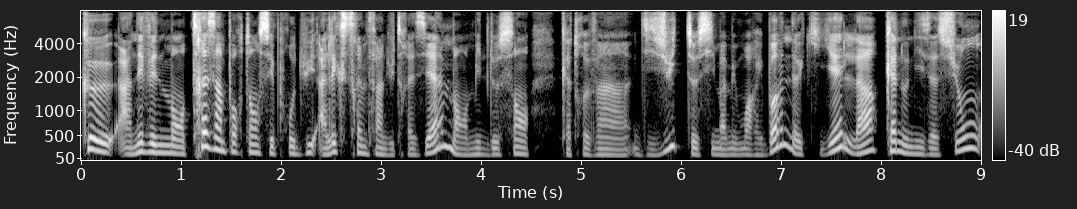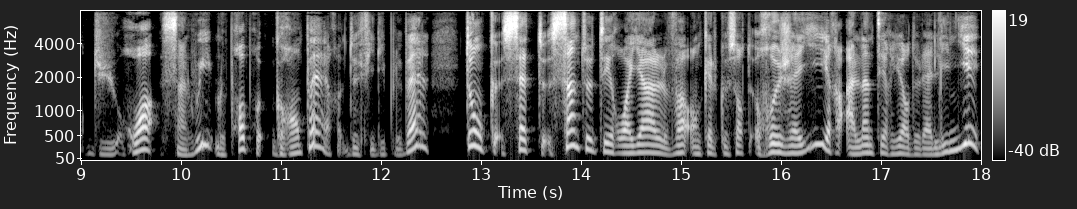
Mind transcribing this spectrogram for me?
qu'un événement très important s'est produit à l'extrême fin du XIIIe, en 1298, si ma mémoire est bonne, qui est la canonisation du roi Saint-Louis, le propre grand-père de Philippe le Bel. Donc cette sainteté royale va en quelque sorte rejaillir à l'intérieur de la lignée,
